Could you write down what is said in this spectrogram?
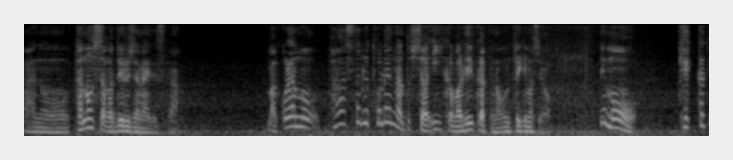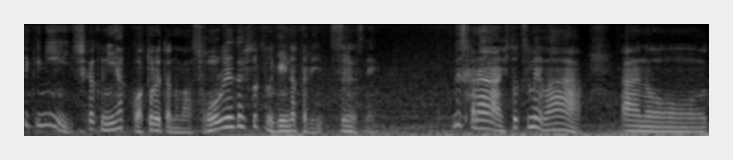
あの、楽しさが出るじゃないですか。まあ、これあの、パーソナルトレーナーとしてはいいか悪いかってのは置いときますよ。でも、結果的に資格200個は取れたのは、それが一つの原因だったりするんですね。ですから、一つ目は、あのー、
